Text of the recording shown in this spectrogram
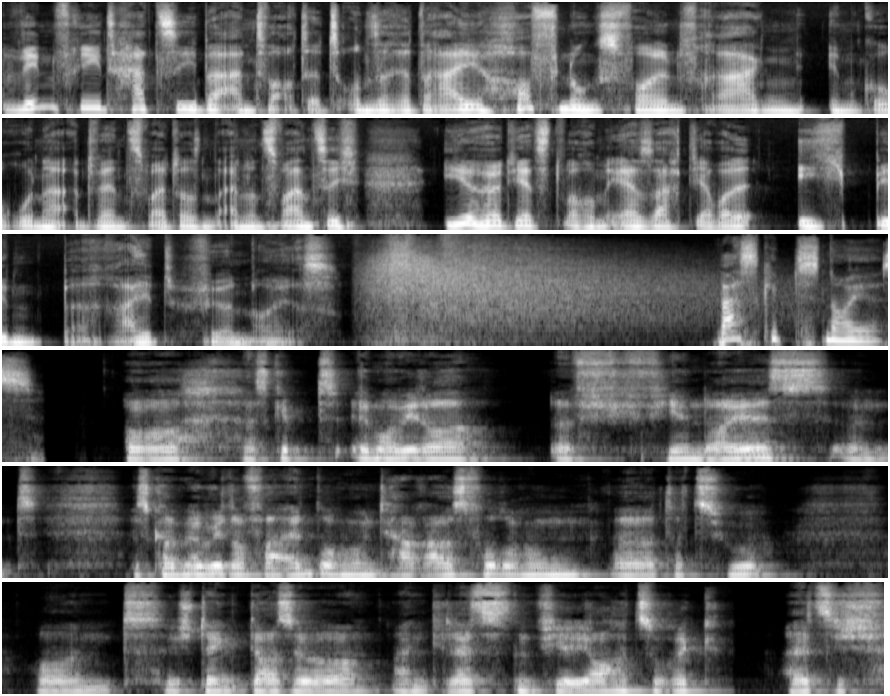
Winfried hat sie beantwortet. Unsere drei hoffnungsvollen Fragen im Corona-Advent 2021. Ihr hört jetzt, warum er sagt, jawohl, ich bin bereit für Neues. Was gibt's Neues? Oh, es gibt immer wieder äh, viel Neues und es kommen immer wieder Veränderungen und Herausforderungen äh, dazu. Und ich denke da so an die letzten vier Jahre zurück, als ich,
